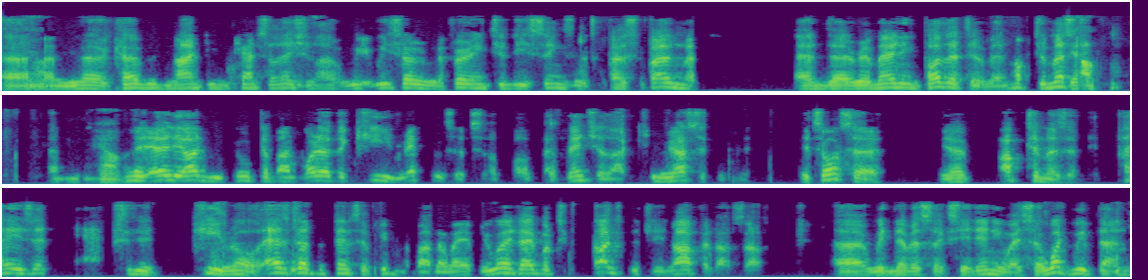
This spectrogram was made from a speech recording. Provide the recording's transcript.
Uh, you know, COVID nineteen cancellation. Uh, we we sort of referring to these things as postponement and uh, remaining positive and optimistic. Yeah. Um, yeah. Early on, we talked about what are the key requisites of, of adventure, like curiosity. It's also, you know, optimism. It pays an absolute key role, as does the sense of humor, by the way. If we weren't able to constantly laugh at ourselves, uh, we'd never succeed anyway. So what we've done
